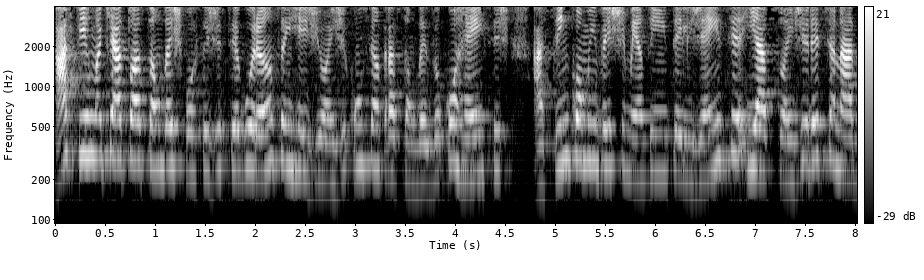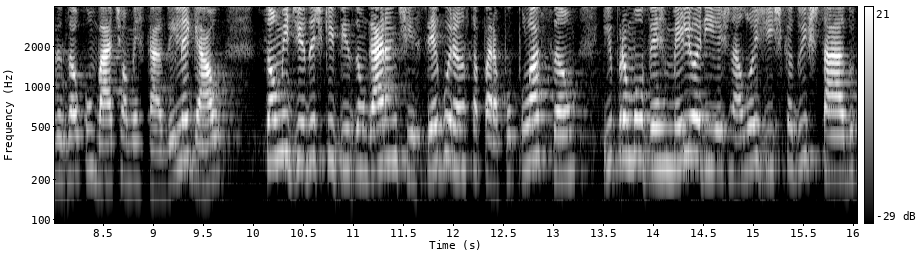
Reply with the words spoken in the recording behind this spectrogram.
afirma que a atuação das forças de segurança em regiões de concentração das ocorrências, assim como investimento em inteligência e ações direcionadas ao combate ao mercado ilegal, são medidas que visam garantir segurança para a população e promover melhorias na logística do Estado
